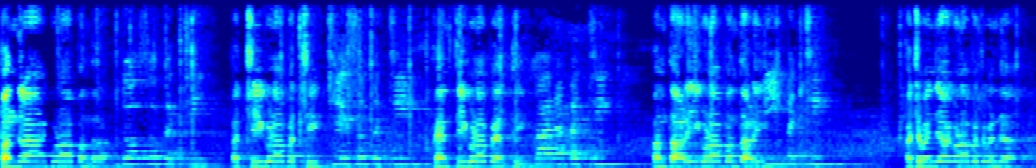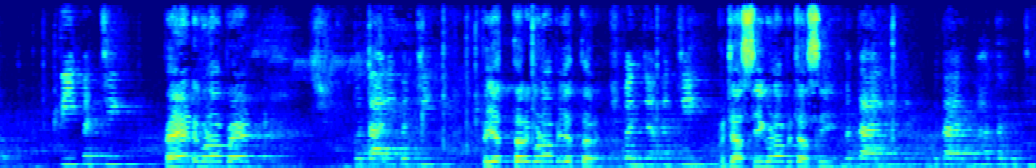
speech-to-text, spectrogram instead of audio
15 ਗੁਣਾ 15 225 25 ਗੁਣਾ 25 625 35 ਗੁਣਾ 35 1225 45 ਗੁਣਾ 45 3025 55 ਗੁਣਾ 55 3025 65 ਗੁਣਾ 65 4225 75 ਗੁਣਾ 75 5525 85 ਗੁਣਾ 85 42 7225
